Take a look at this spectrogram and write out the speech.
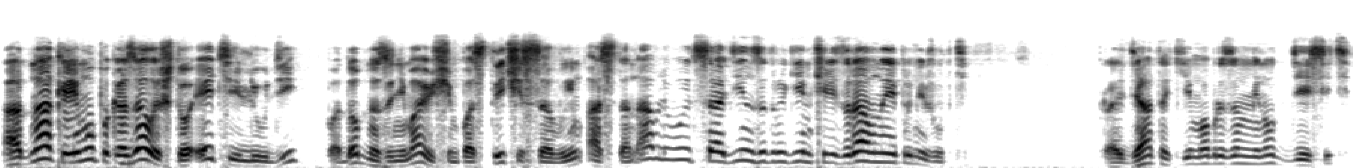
Однако ему показалось, что эти люди, подобно занимающим посты часовым, останавливаются один за другим через равные промежутки. Пройдя таким образом минут десять,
